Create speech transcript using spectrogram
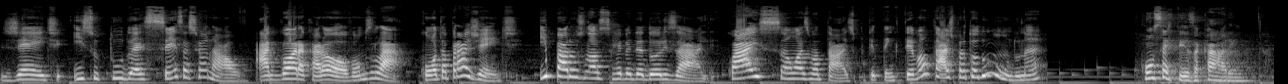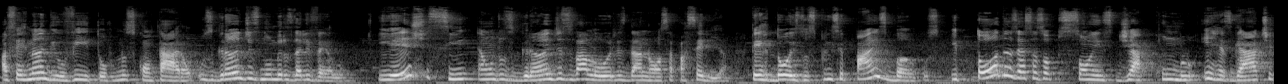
Gente, isso tudo é sensacional. Agora, Carol, vamos lá. Conta pra gente. E para os nossos revendedores Ali, quais são as vantagens? Porque tem que ter vantagem para todo mundo, né? Com certeza, Karen. A Fernanda e o Vitor nos contaram os grandes números da Livelo. E este sim é um dos grandes valores da nossa parceria. Ter dois dos principais bancos e todas essas opções de acúmulo e resgate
